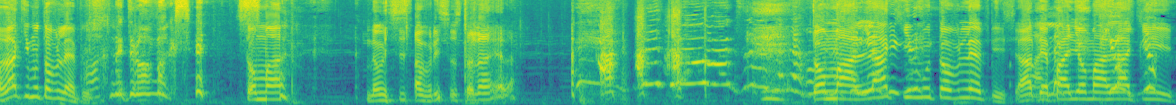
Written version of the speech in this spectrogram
Μαλάκι μου το βλέπεις. Αχ, με τρόμαξες. Το μα... Νομίζεις θα βρίσω στον αέρα. Το μαλάκι μου το βλέπεις. Άντε παλιό μαλάκι.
